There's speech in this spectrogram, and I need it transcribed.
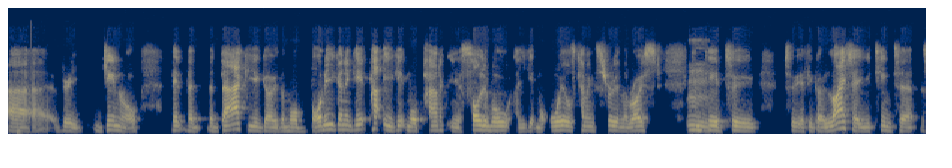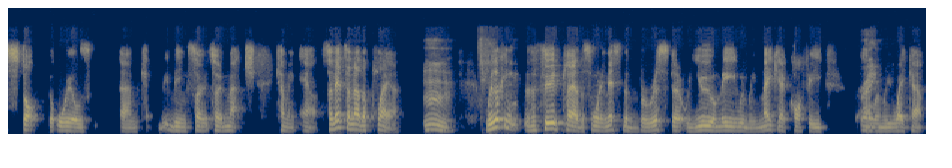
uh, very general, that the, the darker you go, the more body you're going to get. Partly you get more particle, you know, soluble, you get more oils coming through in the roast Mm, compared to to if you go lighter, you tend to stop the oils um, being so so much coming out. So that's another player. Mm. We're looking at the third player this morning. That's the barista, or you or me, when we make our coffee, uh, when we wake up.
